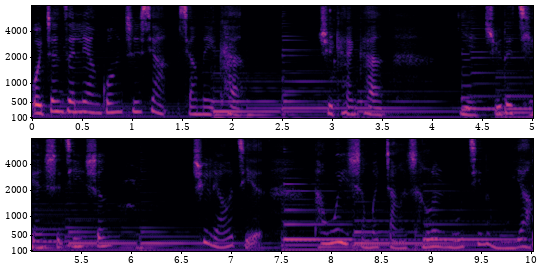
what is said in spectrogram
我站在亮光之下向内看，去看看野菊的前世今生，去了解它为什么长成了如今的模样。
